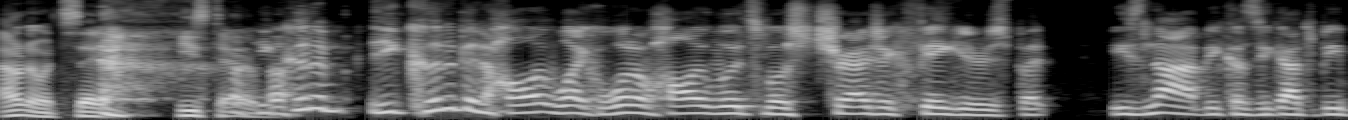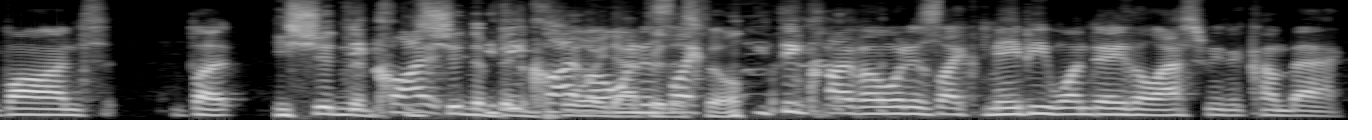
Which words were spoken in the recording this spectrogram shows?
I don't know what to say. He's terrible. He could have he could have been Holly, like one of Hollywood's most tragic figures, but he's not because he got to be Bond. But He shouldn't have. he shouldn't have been Clive employed after is this like, film. You think Clive Owen is like maybe one day they'll ask me to come back?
